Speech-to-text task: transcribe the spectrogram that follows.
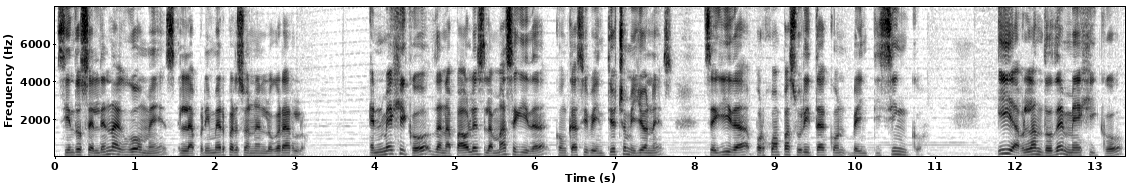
siendo Selena Gómez la primera persona en lograrlo. En México, Dana Paula es la más seguida, con casi 28 millones, seguida por Juan Pazurita con 25. Y hablando de México,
